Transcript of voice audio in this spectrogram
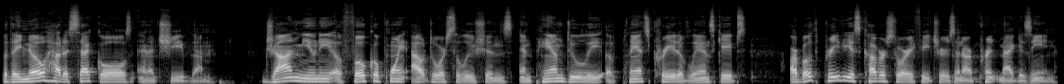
But they know how to set goals and achieve them. John Muni of Focal Point Outdoor Solutions and Pam Dooley of Plants Creative Landscapes are both previous cover story features in our print magazine.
